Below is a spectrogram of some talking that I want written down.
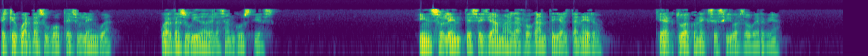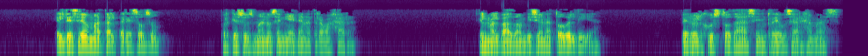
El que guarda su boca y su lengua, guarda su vida de las angustias. Insolente se llama al arrogante y altanero, que actúa con excesiva soberbia. El deseo mata al perezoso, porque sus manos se niegan a trabajar. El malvado ambiciona todo el día, pero el justo da sin rehusar jamás.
